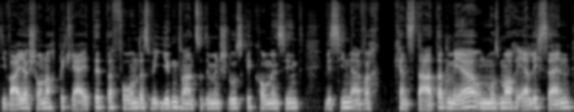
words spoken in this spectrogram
die war ja schon auch begleitet davon, dass wir irgendwann zu dem Entschluss gekommen sind, wir sind einfach kein Startup mehr und muss man auch ehrlich sein,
